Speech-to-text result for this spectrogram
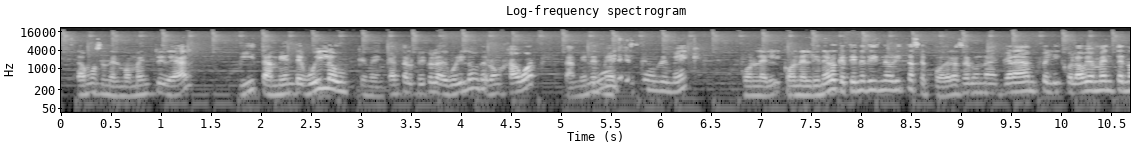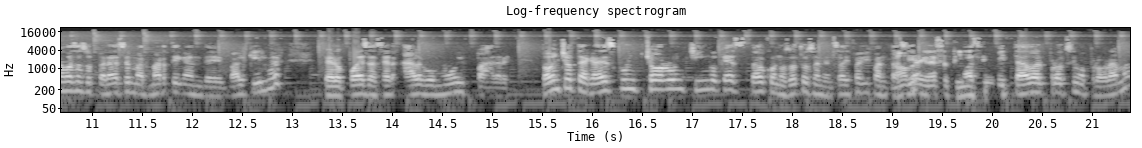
Estamos en el momento ideal. Y también de Willow, que me encanta la película de Willow de Ron Howard. También es merece un remake con el, con el dinero que tiene Disney ahorita se podría hacer una gran película. Obviamente no vas a superar ese Matt Martigan de Val Kilmer, pero puedes hacer algo muy padre. Toncho, te agradezco un chorro, un chingo que has estado con nosotros en el Sci-Fi Fantasía. No, gracias a ti. Has invitado al próximo programa.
